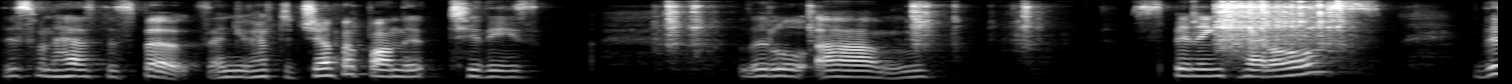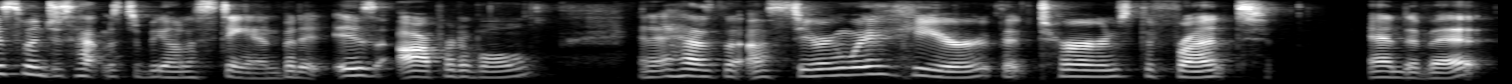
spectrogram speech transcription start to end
This one has the spokes, and you have to jump up on the to these little um, spinning pedals. This one just happens to be on a stand, but it is operable, and it has the steering wheel here that turns the front end of it.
